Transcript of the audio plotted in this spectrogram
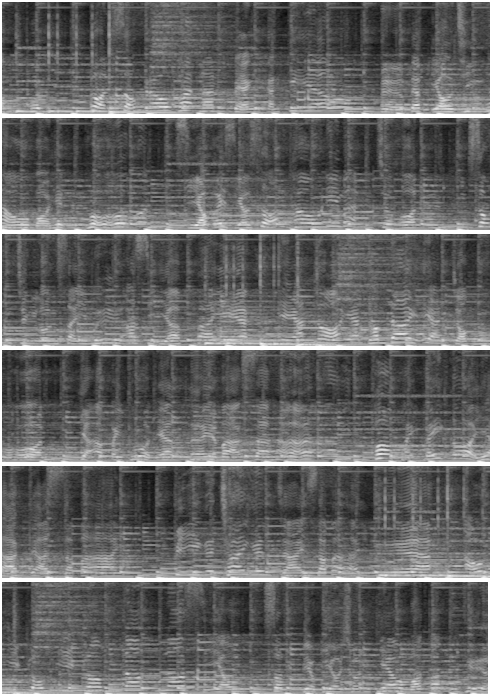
งคนก่อนสองเราพระนั้นแบ่งกันเกี่ยวเออแป๊บเดียวชิงเฮาบ่เห็นผลเสียวเอ้ยเสียวสองเฮานี่มันจนทรงจึงหล่นใส่มืออาเสียไปแอนนอแอนทำได้แอนจอมโหดอย่าไปโทษแอนเลยบากสา พราะใครๆก็อยากจะสบายปีเงินใช้เงินจ่ายสบายเมื่อ เอาอีกลมอีกลมนอกนอเสียวสดเปียวเปียวชนแก้วบ่ต้องถือ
